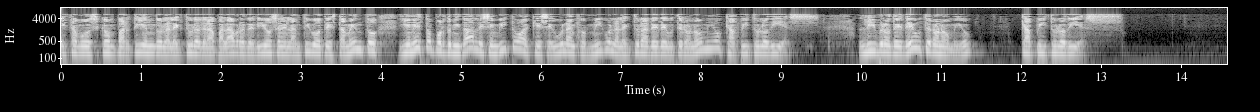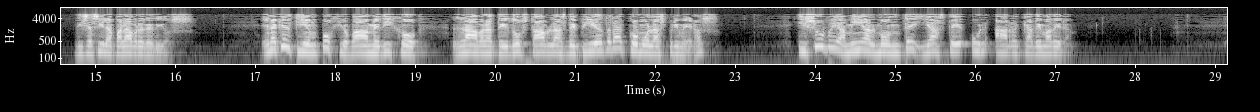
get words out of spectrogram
Estamos compartiendo la lectura de la palabra de Dios en el Antiguo Testamento y en esta oportunidad les invito a que se unan conmigo en la lectura de Deuteronomio capítulo 10. Libro de Deuteronomio capítulo 10. Dice así la palabra de Dios. En aquel tiempo Jehová me dijo, Lábrate dos tablas de piedra como las primeras, y sube a mí al monte y hazte un arca de madera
